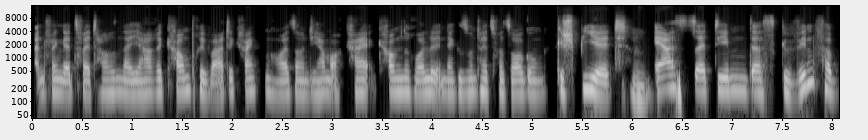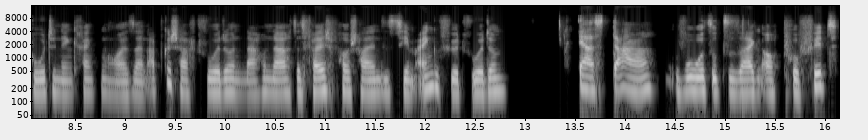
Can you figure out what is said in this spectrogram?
Anfang der 2000er Jahre kaum private Krankenhäuser und die haben auch kaum eine Rolle in der Gesundheitsversorgung gespielt. Mhm. Erst seitdem das Gewinnverbot in den Krankenhäusern abgeschafft wurde und nach und nach das Fallpauschalensystem eingeführt wurde, erst da, wo sozusagen auch Profit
